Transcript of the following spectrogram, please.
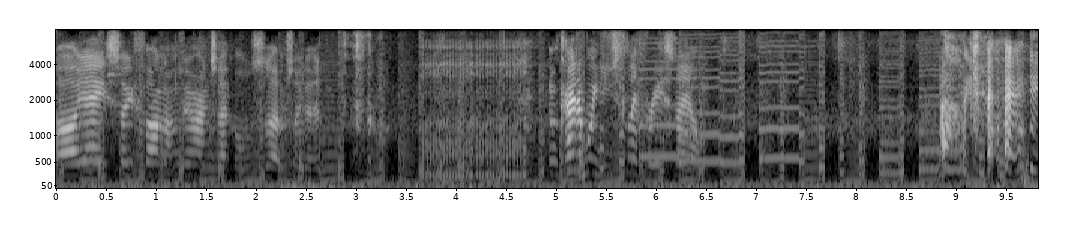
Oh, yay, so fun. I'm going around circles. Look, so good. Incredible, you slippery snail. Okay.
